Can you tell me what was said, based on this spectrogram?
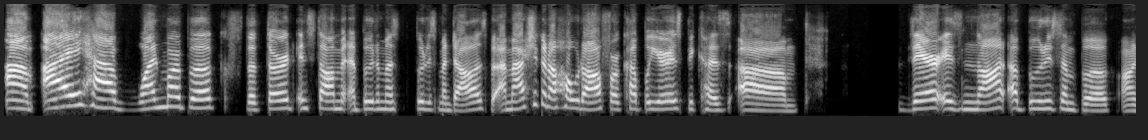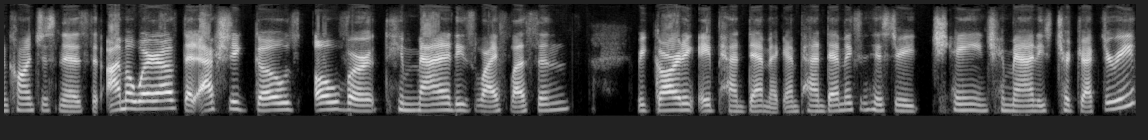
Um, I have one more book, the third installment of Buddha, Buddhist Mandalas, but I'm actually going to hold off for a couple years because um, there is not a Buddhism book on consciousness that I'm aware of that actually goes over humanity's life lessons regarding a pandemic. And pandemics in history change humanity's trajectory.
